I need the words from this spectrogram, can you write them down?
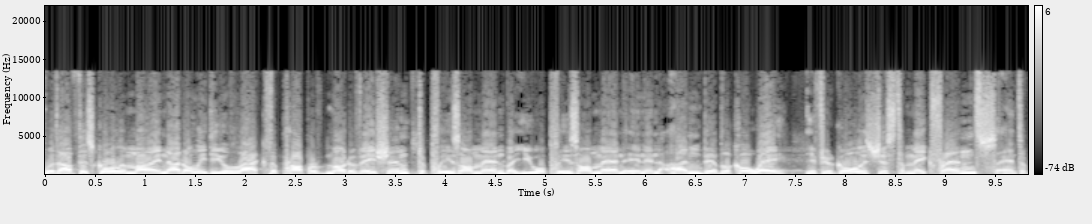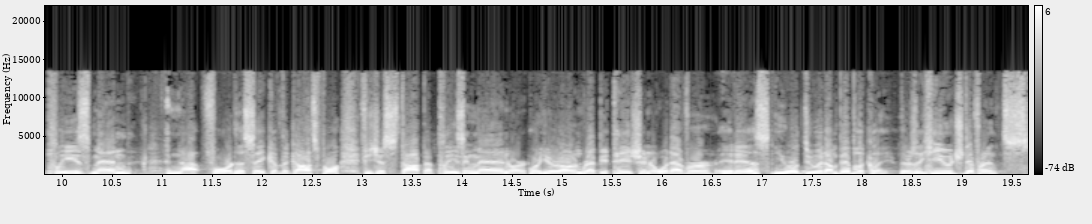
Without this goal in mind, not only do you lack the proper motivation to please all men, but you will please all men in an unbiblical way. If your goal is just to make friends and to please men and not for the sake of the gospel, if you just stop at pleasing men or, or your own reputation or whatever it is, you will do it unbiblically. There's a huge difference.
